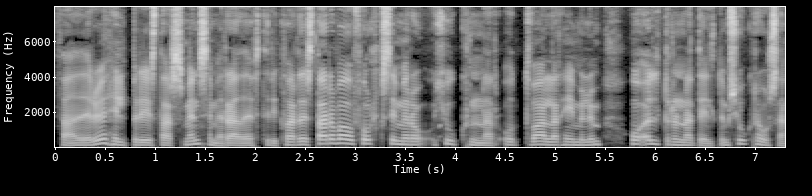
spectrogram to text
Það eru helbriði starfsmenn sem er ræði eftir í hvar þeir starfa og fólk sem er á hjúkrunar og dvalarheimilum og öldrunadeildum sjúkrása.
